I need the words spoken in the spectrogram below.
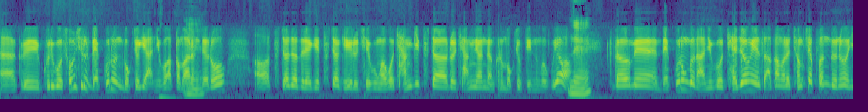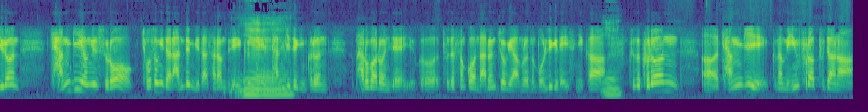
아, 그리- 그리고 손실을 메꾸는 목적이 아니고 아까 말한 네. 대로 어, 투자자들에게 투자 기회를 제공하고 장기 투자를 장려한다는 그런 목적도 있는 거고요. 네, 그다음에 메꾸는 건 아니고 재정에서 아까 말한 정책 펀드는 이런 장기형일수록 조성이 잘 안 됩니다. 사람들이 그렇게 예. 단기적인 그런 바로바로 이제 그 투자 성과가 나른 쪽에 아무래도 몰리게 돼 있으니까 예. 그래서 그런 어, 장기 그다음에 인프라 투자나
